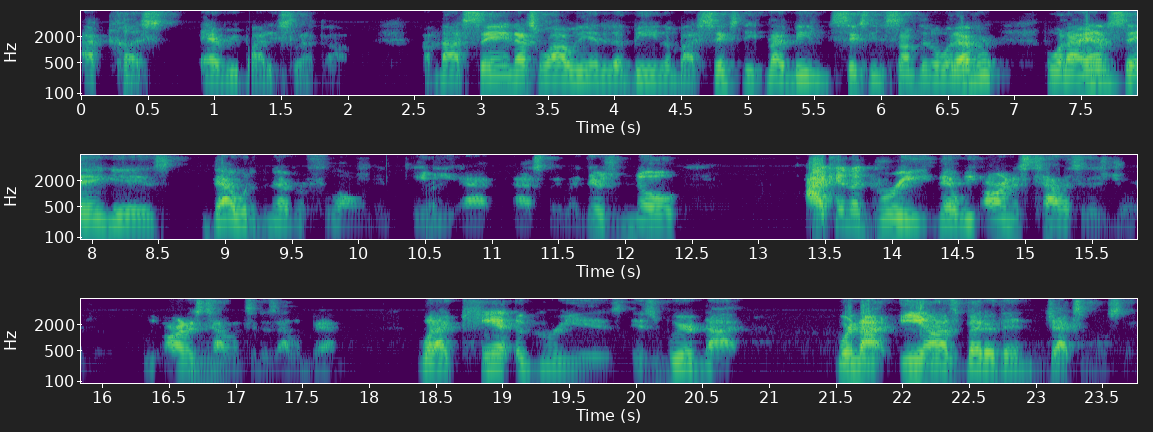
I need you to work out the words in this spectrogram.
I cussed everybody slap out. I'm not saying that's why we ended up beating them by 60, like beating 60 to something or whatever. But what I am saying is that would have never flown in any a- aspect. Like there's no I can agree that we aren't as talented as Georgia. We aren't as Mhm. talented as Alabama. What I can't agree is is we're not we're not eons better than Jacksonville State.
